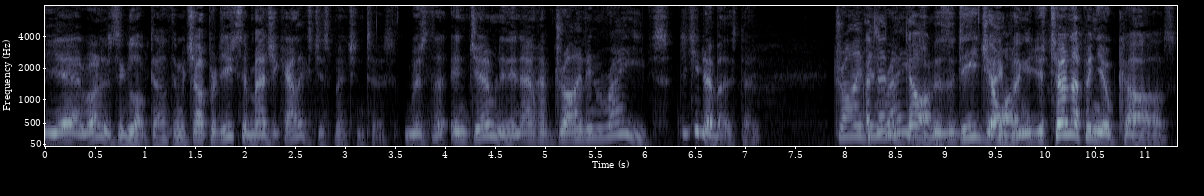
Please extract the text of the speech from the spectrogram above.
Yeah, one interesting lockdown thing, which our producer Magic Alex just mentioned to us, was that in Germany they now have drive-in raves. Did you know about this, Dave? Drive-in raves. Go on. There's a DJ playing. You just turn up in your cars.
